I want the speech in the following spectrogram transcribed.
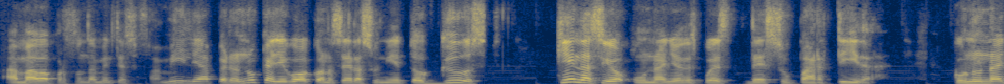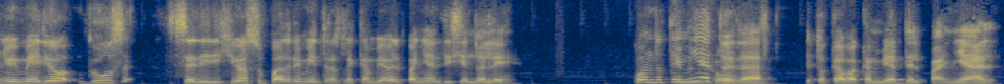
Amaba profundamente a su familia, pero nunca llegó a conocer a su nieto Gus, quien nació un año después de su partida. Con un año y medio, Gus se dirigió a su padre mientras le cambiaba el pañal diciéndole, cuando tenía tu edad, te tocaba cambiarte el pañal.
